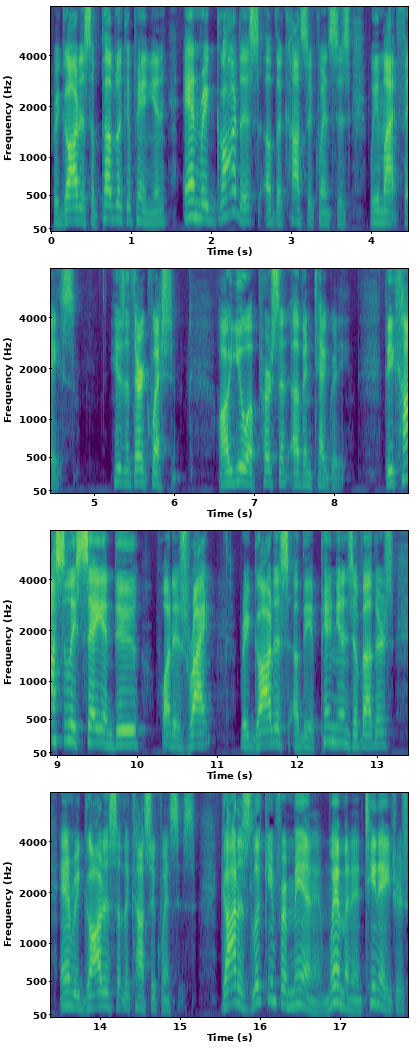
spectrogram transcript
regardless of public opinion and regardless of the consequences we might face. Here's the third question Are you a person of integrity? Do you constantly say and do what is right, regardless of the opinions of others and regardless of the consequences. God is looking for men and women and teenagers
